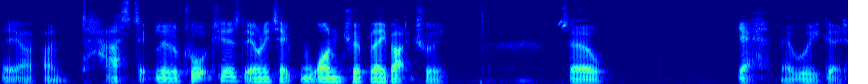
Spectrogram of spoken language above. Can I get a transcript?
They are fantastic little torches. They only take one AAA battery. So, yeah, they're really good.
